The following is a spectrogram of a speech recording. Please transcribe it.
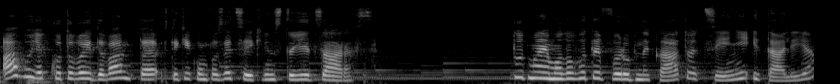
або як кутовий диван в такій композиції, як він стоїть зараз. Тут маємо логотип виробника Тоціні Італія.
